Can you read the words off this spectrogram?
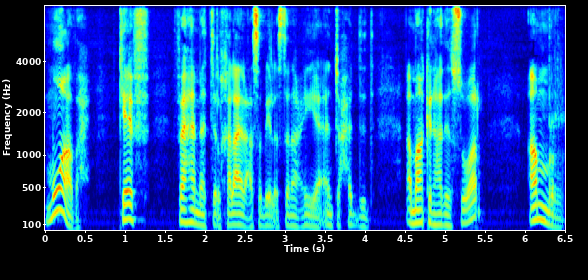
مو واضح. كيف فهمت الخلايا العصبية الاصطناعية أن تحدد أماكن هذه الصور؟ أمر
